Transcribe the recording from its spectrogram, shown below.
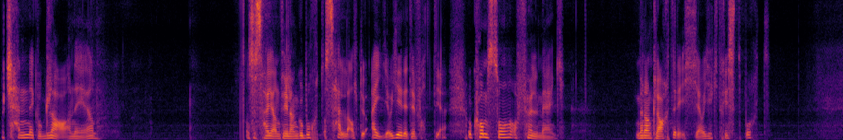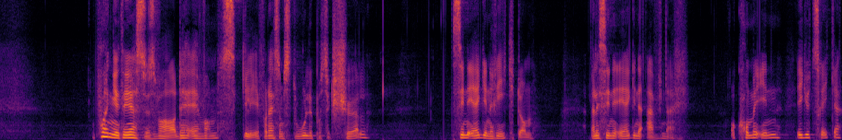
og kjenner hvor glad han er i han. Og Så sier han til han, gå bort og selg alt du eier, og gi det til fattige. Og kom så og følg meg. Men han klarte det ikke og gikk trist bort. Poenget til Jesus var det er vanskelig for de som stoler på seg sjøl sin egen rikdom eller sine egne evner å komme inn i Guds rike.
